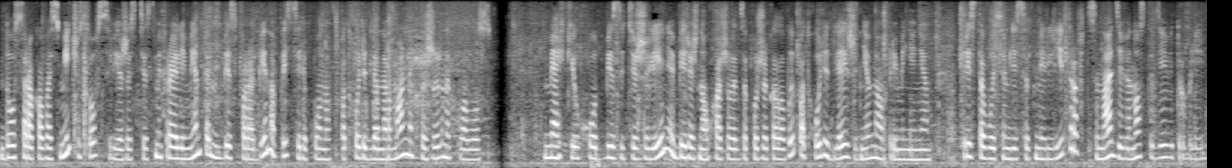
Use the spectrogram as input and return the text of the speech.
до 48 часов свежести с микроэлементами без парабенов и силиконов. Подходит для нормальных и жирных волос. Мягкий уход без утяжеления, бережно ухаживает за кожей головы, подходит для ежедневного применения. 380 мл, цена 99 рублей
